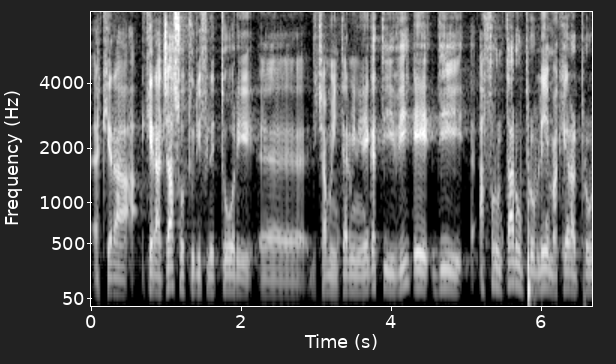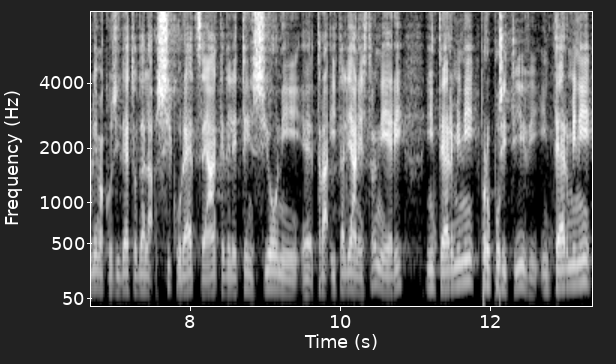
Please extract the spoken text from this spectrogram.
eh, che, era, che, era, già sotto i riflettori eh, diciamo in termini negativi e di affrontare un problema che era il problema cosiddetto della sicurezza e anche delle tensioni eh, tra italiani e stranieri in termini propositivi, in termini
